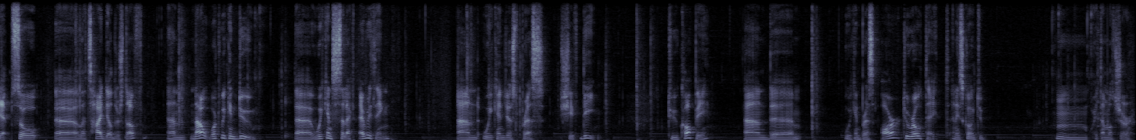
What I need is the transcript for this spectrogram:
yeah. So uh, let's hide the other stuff, and now what we can do, uh, we can select everything, and we can just press Shift D to copy and um, we can press R to rotate and it's going to hmm wait I'm not sure.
